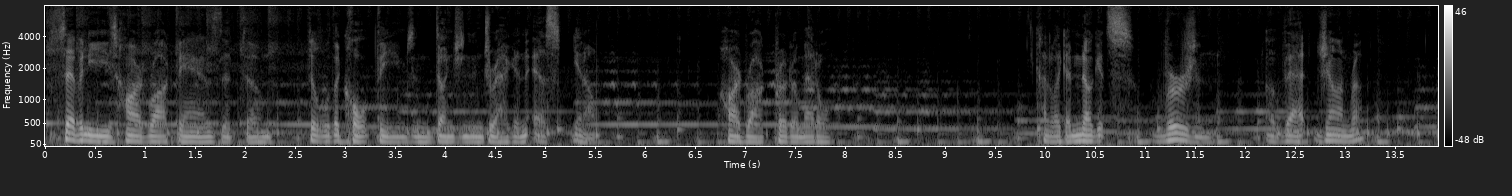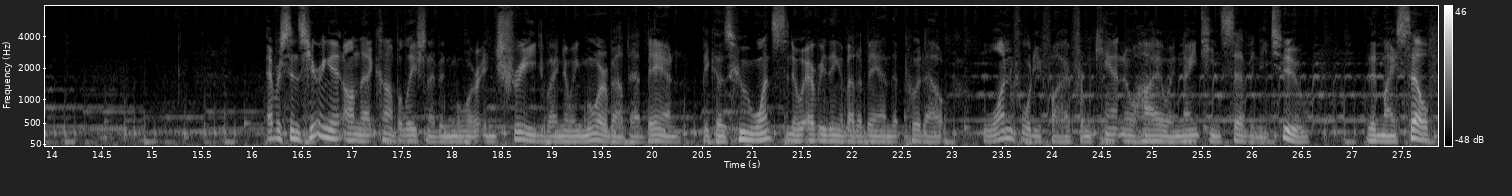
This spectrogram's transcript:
70s hard rock bands that um, filled with occult themes and Dungeon and Dragon esque, you know, hard rock proto metal. Kind of like a Nuggets version of that genre. Ever since hearing it on that compilation, I've been more intrigued by knowing more about that band because who wants to know everything about a band that put out 145 from Canton, Ohio in 1972 than myself?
